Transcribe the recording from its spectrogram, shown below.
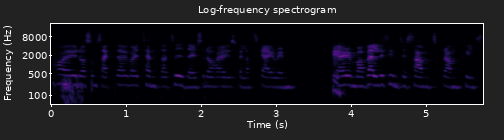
har jag ju då som sagt, det har ju varit tentatider så då har jag ju spelat Skyrim. Skyrim var väldigt intressant fram tills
